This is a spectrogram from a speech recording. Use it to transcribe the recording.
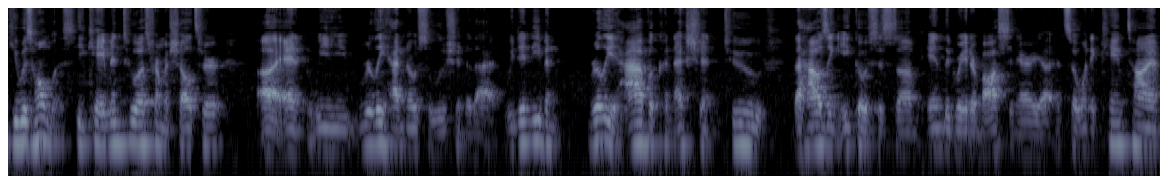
He was homeless. He came into us from a shelter, uh, and we really had no solution to that. We didn't even really have a connection to the housing ecosystem in the greater Boston area. And so when it came time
